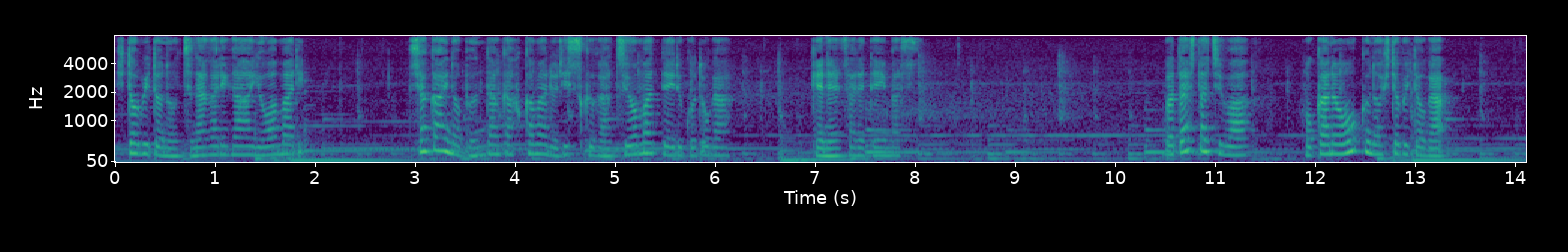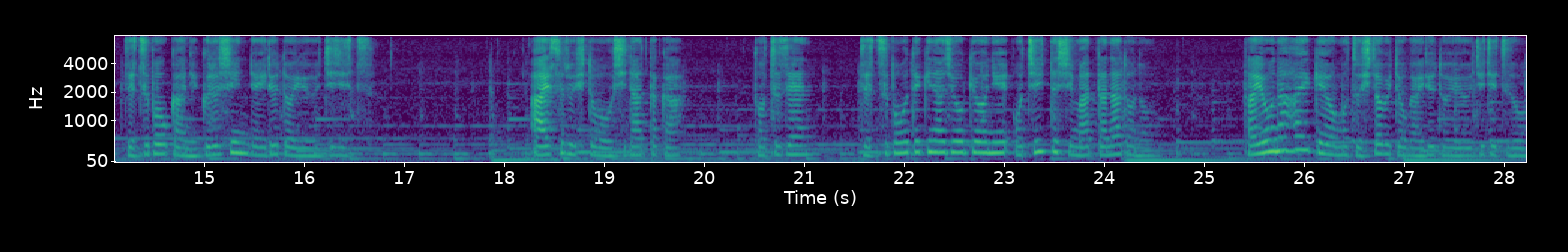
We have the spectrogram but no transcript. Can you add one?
人々のつながりが弱まり社会の分断が深まるリスクが強まっていることが懸念されています。私たちは他の多くの人々が絶望感に苦しんでいるという事実。愛する人を失ったか突然絶望的な状況に陥ってしまったなどの多様な背景を持つ人々がいるという事実を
